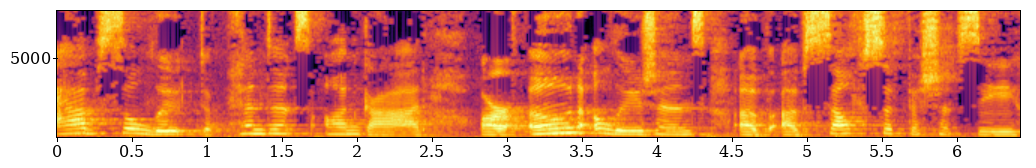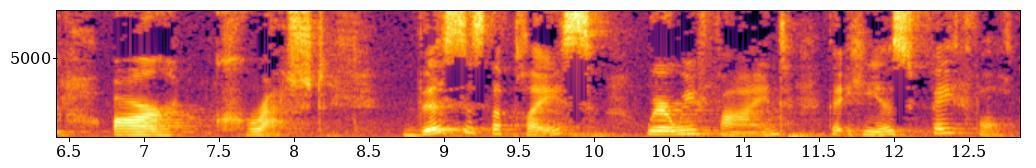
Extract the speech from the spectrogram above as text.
absolute dependence on God. Our own illusions of, of self sufficiency are crushed. This is the place where we find that He is faithful.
